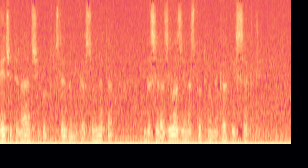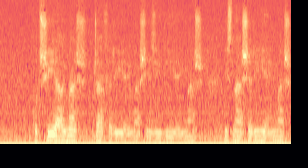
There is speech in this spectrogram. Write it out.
nećete naći kod sledbenika sunneta da se razilazi na stotinu nekakvih sekti. Kod šija imaš džaferije, imaš jezidije, imaš isnašerije, imaš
